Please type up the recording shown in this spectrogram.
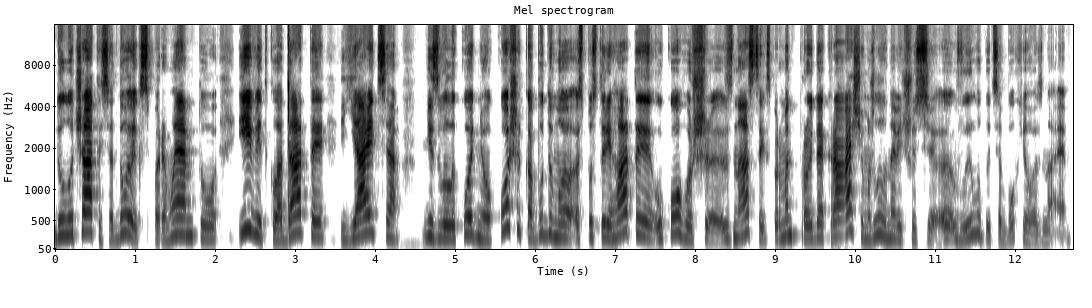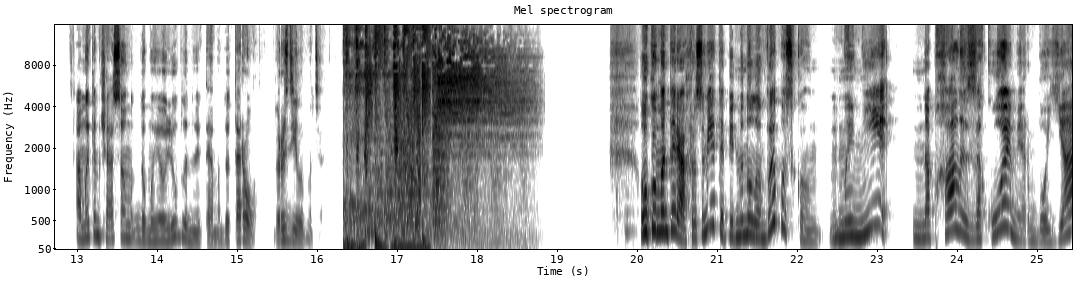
долучатися до експерименту і відкладати яйця із великоднього кошика. Будемо спостерігати, у кого ж з нас цей експеримент пройде краще, можливо, навіть щось е, вилупиться, Бог його знає. А ми тим часом до моєї улюбленої теми до Таро розділимо це. У коментарях розумієте, під минулим випуском мені напхали за комір, бо я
